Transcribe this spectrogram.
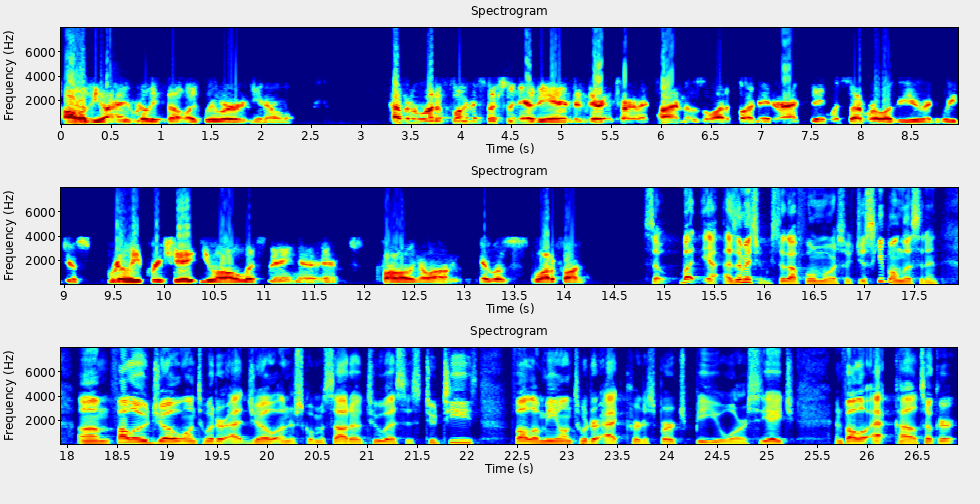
all of you. I really felt like we were, you know, having a lot of fun, especially near the end and during tournament time. It was a lot of fun interacting with several of you, and we just really appreciate you all listening and, and following along. It was a lot of fun. So, but yeah, as I mentioned, we still got four more, so just keep on listening. Um, follow Joe on Twitter at Joe underscore Mussatto, two S's, two T's. Follow me on Twitter at Curtis Birch, B U R C H, and follow at Kyle Tucker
